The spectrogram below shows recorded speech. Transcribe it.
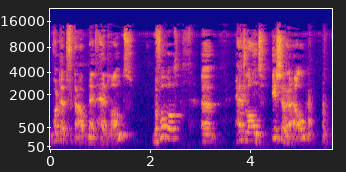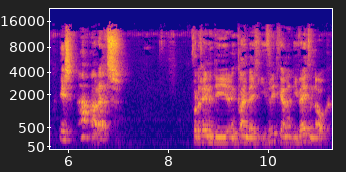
wordt het vertaald met het land. Bijvoorbeeld, het land Israël is Haaretz. Voor degenen die een klein beetje Ivriet kennen, die weten ook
